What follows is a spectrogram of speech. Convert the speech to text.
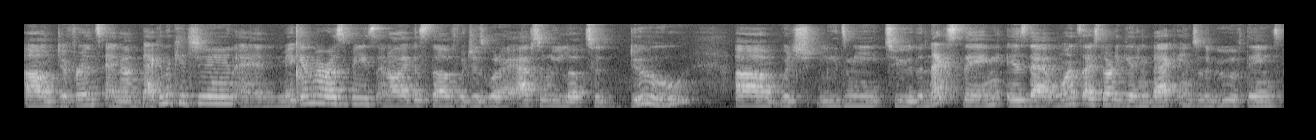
um, difference. And I'm back in the kitchen and making my recipes and all that good stuff, which is what I absolutely love to do. Um, which leads me to the next thing is that once I started getting back into the groove of things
